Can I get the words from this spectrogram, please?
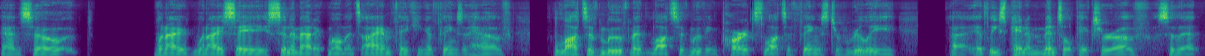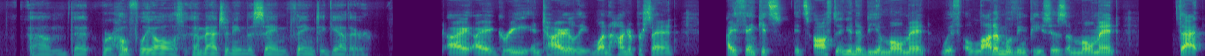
And so when I when I say cinematic moments, I am thinking of things that have lots of movement, lots of moving parts, lots of things to really uh, at least paint a mental picture of, so that um, that we're hopefully all imagining the same thing together. I, I agree entirely, 100%. I think it's it's often going to be a moment with a lot of moving pieces, a moment that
